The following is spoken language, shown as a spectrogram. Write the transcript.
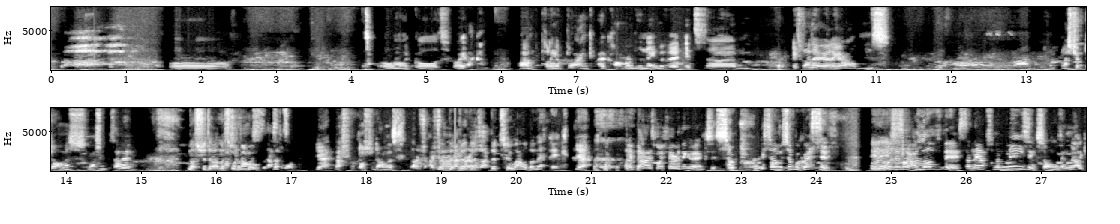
Oh. Oh my god. Right, I can't, I'm pulling a blank. I can't remember the name of it. It's um it's one of the earlier albums. Nostradamus? Nostr- Is that it? Nostradamus, one of. Nostradamus? That's the one. Yeah, Nostr- Nostradamus. I, I The, try to the, remember it. The, was like, the two album epic. yeah, like that is my favorite thing of because it's so pro- it's so so progressive. It I was just like, I love this, and they have some amazing songs. And like,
